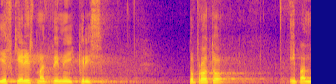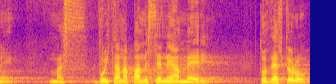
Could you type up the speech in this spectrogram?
οι ευκαιρίες που μας δίνει η κρίση. Το πρώτο, είπαμε, μας βοηθά να πάμε σε νέα μέρη. Το δεύτερο,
